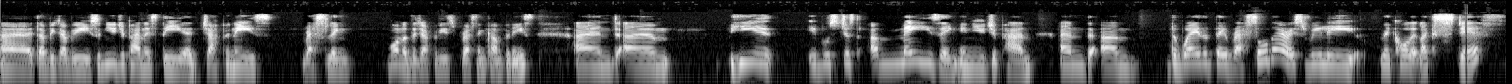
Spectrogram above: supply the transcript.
uh, WWE. So New Japan is the uh, Japanese wrestling, one of the Japanese wrestling companies, and um, he it was just amazing in New Japan, and um, the way that they wrestle there is really they call it like stiff.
